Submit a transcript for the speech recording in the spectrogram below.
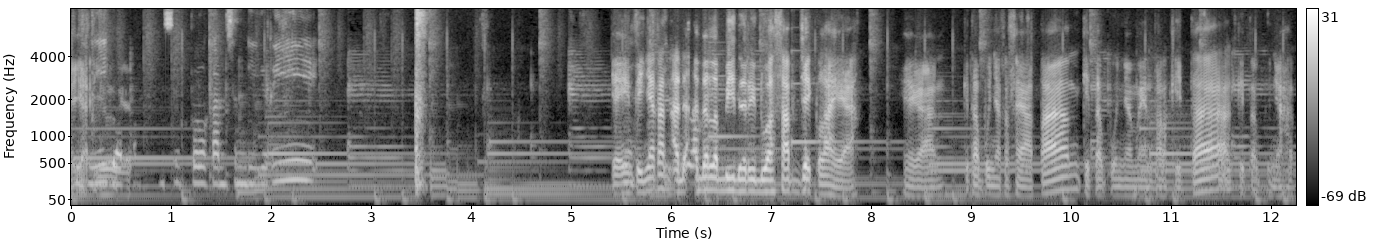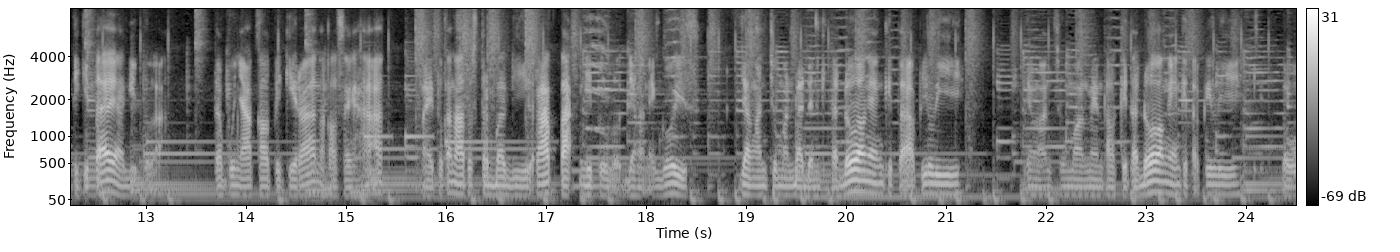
Ya, Jadi dapat disimpulkan sendiri ya intinya kan ada ada lebih dari dua subjek lah ya. Ya kan. Kita punya kesehatan, kita punya mental kita, kita punya hati kita ya gitulah. Kita punya akal pikiran, akal sehat. Nah itu kan harus terbagi rata gitu loh. Jangan egois. Jangan cuman badan kita doang yang kita pilih. Jangan cuman mental kita doang yang kita pilih. Gitu.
